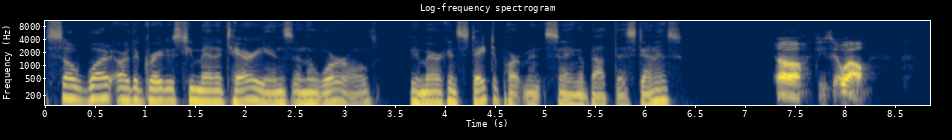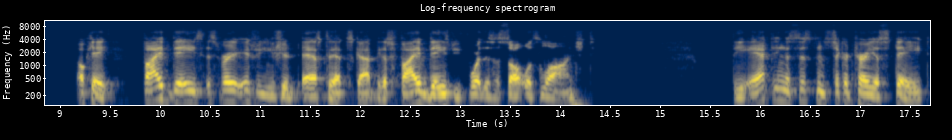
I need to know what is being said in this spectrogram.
so what are the greatest humanitarians in the world? The American State Department saying about this, Dennis? Oh, geez. Well, okay. Five days. It's very interesting. You should ask that, Scott, because five days before this assault was launched, the acting assistant secretary of state,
